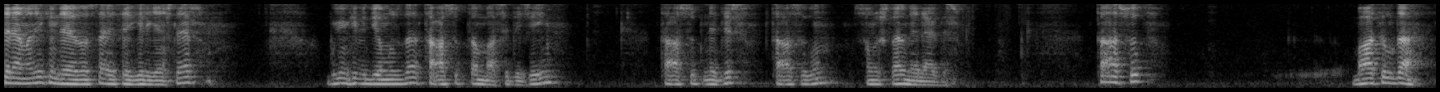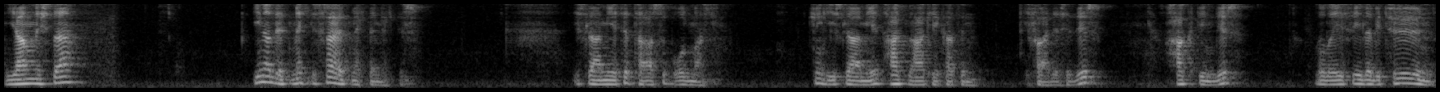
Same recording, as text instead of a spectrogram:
Esselamu Aleyküm değerli dostlar ve sevgili gençler. Bugünkü videomuzda taassuptan bahsedeceğim. Taassup nedir? Taassubun sonuçları nelerdir? Taassup batılda, yanlışta inat etmek, ısrar etmek demektir. İslamiyete taassup olmaz. Çünkü İslamiyet hak ve hakikatin ifadesidir. Hak dindir. Dolayısıyla bütün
